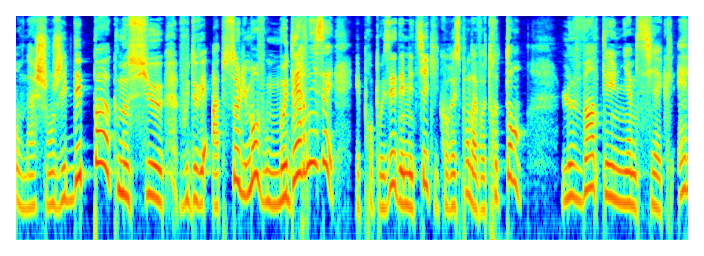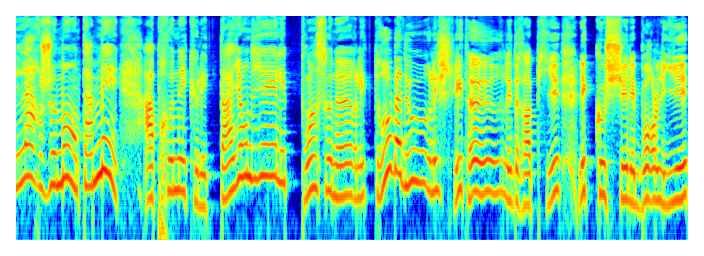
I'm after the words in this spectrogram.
on a changé d'époque, monsieur. Vous devez absolument vous moderniser et proposer des métiers qui correspondent à votre temps. Le 21e siècle est largement entamé. Apprenez que les taillandiers, les poinçonneurs, les troubadours, les schlitters, les drapiers, les cochers, les bourliers,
